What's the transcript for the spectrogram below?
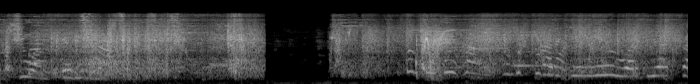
Berjuang sendirian. Hari ini luar biasa.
